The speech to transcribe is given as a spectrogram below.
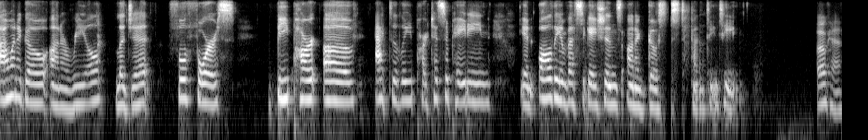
I want to go on a real, legit, full force, be part of, actively participating in all the investigations on a ghost hunting team. Okay.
